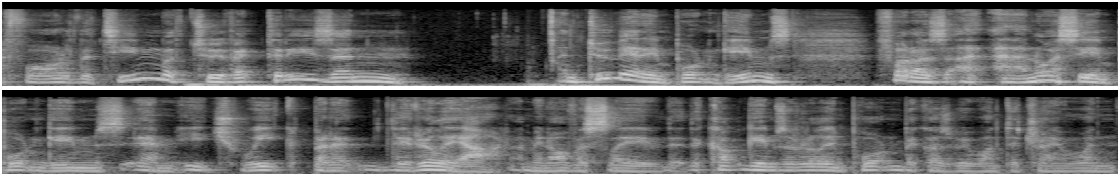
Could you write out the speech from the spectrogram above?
for the team with two victories in and two very important games for us. And I know I say important games um, each week, but it, they really are. I mean, obviously, the, the, cup games are really important because we want to try and win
